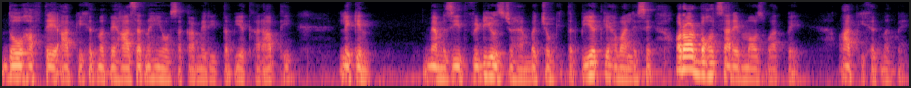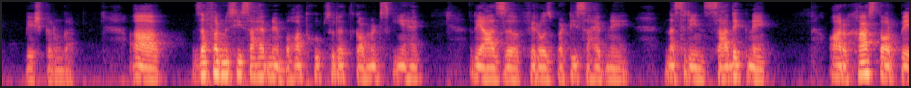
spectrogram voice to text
दो हफ़्ते आपकी खिदमत में हाजिर नहीं हो सका, मेरी तबीयत ख़राब थी। लेकिन मैं मज़ीद वीडियोस जो हैं बच्चों की तरबियत के हवाले से और और बहुत सारे मौजूद पे आपकी खिदमत में पेश करूँगा। ज़फ़र मसीह साहब ने बहुत खूबसूरत कमेंट्स किए हैं। रियाज फ़िरोज़ भट्टी साहब ने, नसरीन सादिक ने और ख़ास तौर पे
